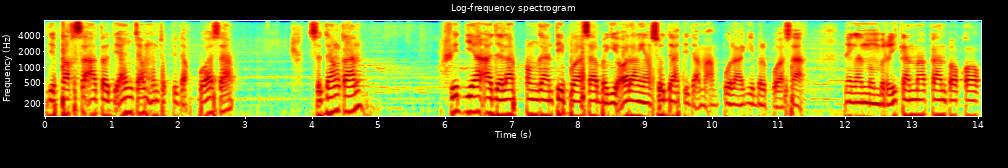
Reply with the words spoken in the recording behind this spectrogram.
dipaksa atau diancam untuk tidak puasa. Sedangkan Fidyah adalah pengganti puasa bagi orang yang sudah tidak mampu lagi berpuasa dengan memberikan makan pokok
